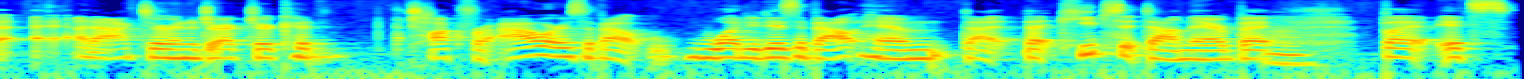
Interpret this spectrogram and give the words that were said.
an actor and a director could talk for hours about what it is about him that that keeps it down there but but it's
